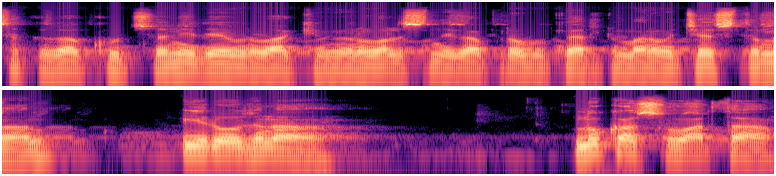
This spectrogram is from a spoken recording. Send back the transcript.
చక్కగా కూర్చొని దేవుని వాక్యం వినవలసిందిగా ప్రభు పేరట మనవి చేస్తున్నాను. ఈ రోజున లూకాస్ వార్త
